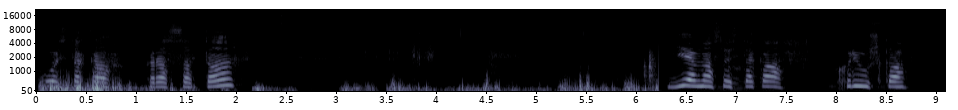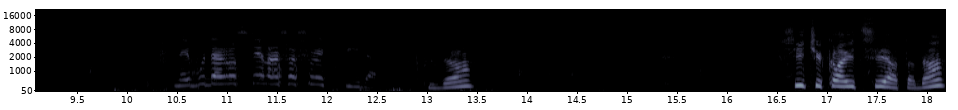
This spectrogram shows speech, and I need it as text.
Ось така красота. Є в нас ось така хрюшка. Не буде рости, на шашлик піде. Да. Всі чекають свята, да?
